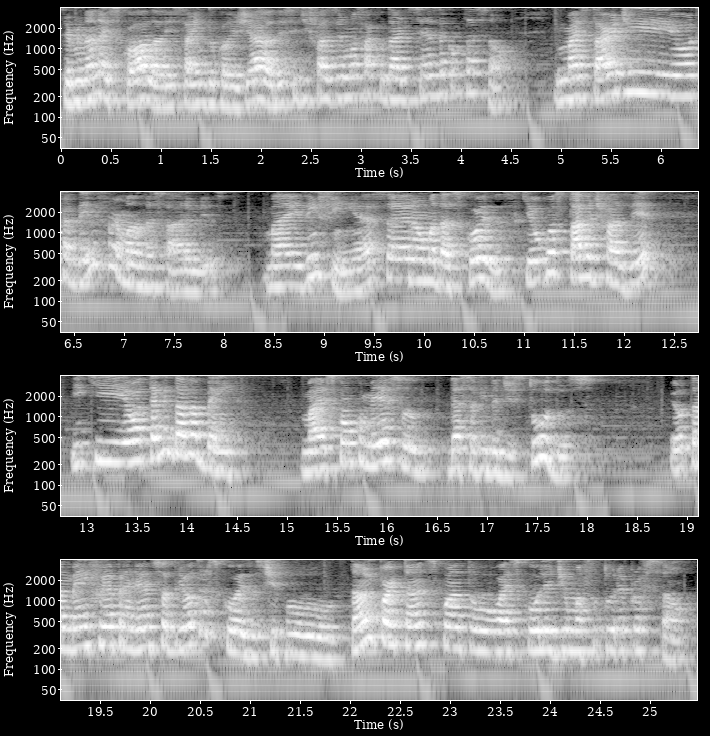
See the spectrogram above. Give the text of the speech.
Terminando a escola e saindo do colegial, eu decidi fazer uma faculdade de ciência da computação. E mais tarde eu acabei me formando nessa área mesmo. Mas enfim, essa era uma das coisas que eu gostava de fazer e que eu até me dava bem. Mas com o começo dessa vida de estudos, eu também fui aprendendo sobre outras coisas, tipo, tão importantes quanto a escolha de uma futura profissão.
